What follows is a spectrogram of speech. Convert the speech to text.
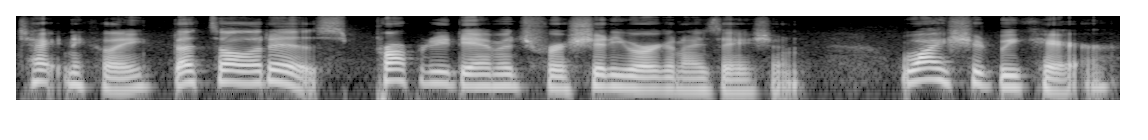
technically, that's all it is. Property damage for a shitty organization. Why should we care?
